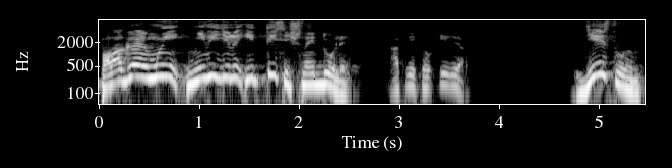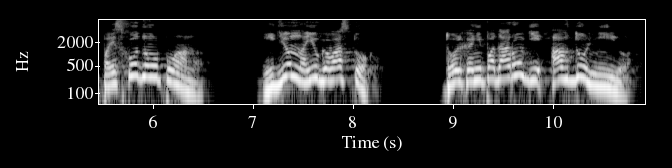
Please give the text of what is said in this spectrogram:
Полагаю, мы не видели и тысячной доли, ответил Ивер. Действуем по исходному плану. Идем на юго-восток. Только не по дороге, а вдоль нее.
